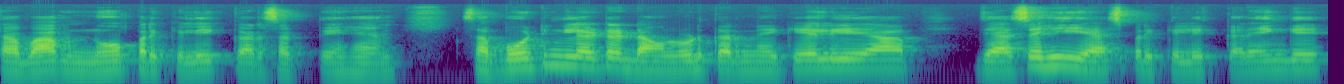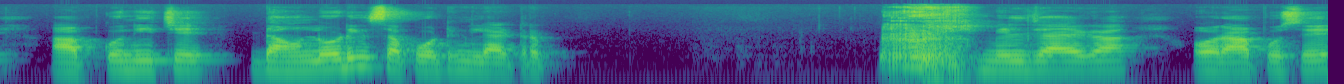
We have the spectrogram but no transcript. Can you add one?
तब आप नो पर क्लिक कर सकते हैं। सपोर्टिंग लेटर डाउनलोड करने के लिए आप जैसे ही यस पर क्लिक करेंगे, आपको नीचे डाउनलोडिंग सपोर्टिंग लेटर मिल जाएगा और आप उसे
